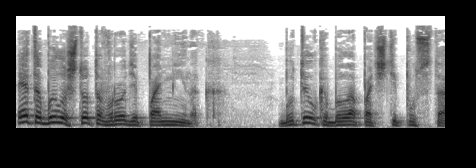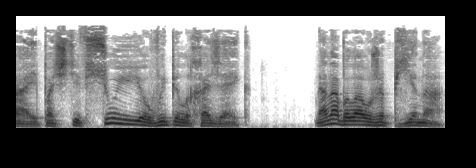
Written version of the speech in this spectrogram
Это было что-то вроде поминок. Бутылка была почти пуста, и почти всю ее выпила хозяйка. Она была уже пьяна,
